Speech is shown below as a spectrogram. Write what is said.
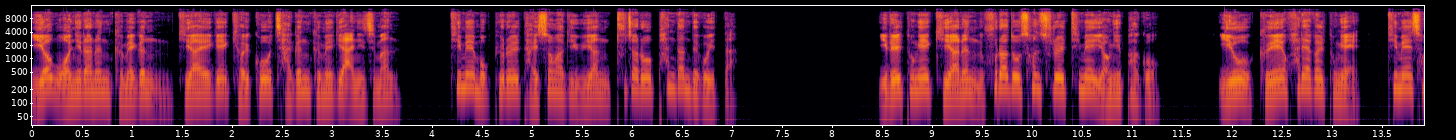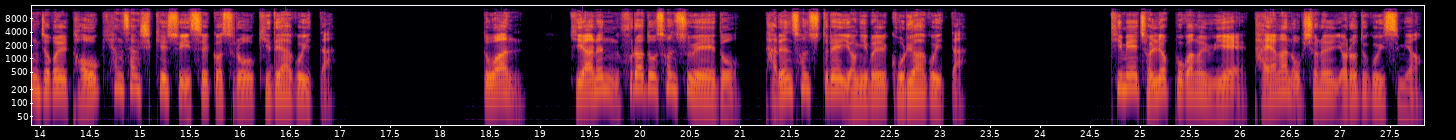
2억 원이라는 금액은 기아에게 결코 작은 금액이 아니지만 팀의 목표를 달성하기 위한 투자로 판단되고 있다. 이를 통해 기아는 후라도 선수를 팀에 영입하고 이후 그의 활약을 통해 팀의 성적을 더욱 향상시킬 수 있을 것으로 기대하고 있다. 또한 기아는 후라도 선수 외에도 다른 선수들의 영입을 고려하고 있다. 팀의 전력 보강을 위해 다양한 옵션을 열어두고 있으며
